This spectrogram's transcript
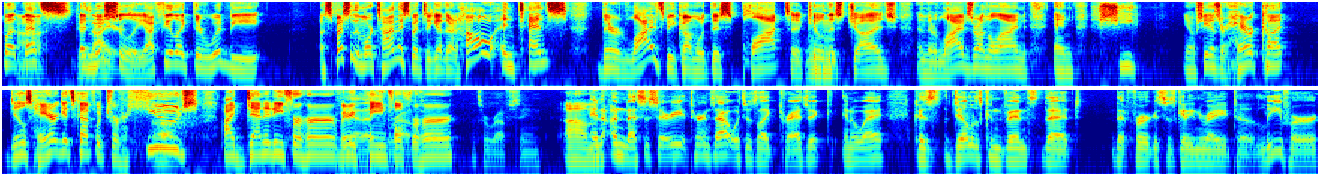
but uh, that's desires. initially. I feel like there would be, especially the more time they spent together, and how intense their lives become with this plot to Mm-hmm. kill this judge, and their lives are on the line. And she, you know, she has her hair cut. Dill's hair gets cut, which was a huge identity for her, very Yeah, painful rough. for her. That's a rough scene. Um, and unnecessary, it turns out, which is like tragic in a way, because Dill is convinced that that Fergus is getting ready to leave her,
